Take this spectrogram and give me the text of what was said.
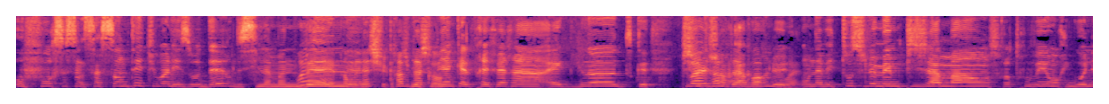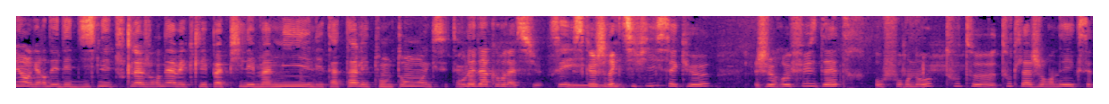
au four, ça, sentait, tu vois, les odeurs de cinnamon ouais, Non, mais là, je suis grave d'accord. Je me souviens qu'elle préférait un eggnog, que, tu vois, genre, avoir le, on avait tous le même pyjama, on se retrouvait, on rigolait, on regardait des Disney toute la journée avec les papis, les mamies, les tatas, les tontons, etc. On est d'accord là-dessus. Ce que je rectifie, c'est que je refuse d'être au fourneau toute, euh, toute la journée, etc.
